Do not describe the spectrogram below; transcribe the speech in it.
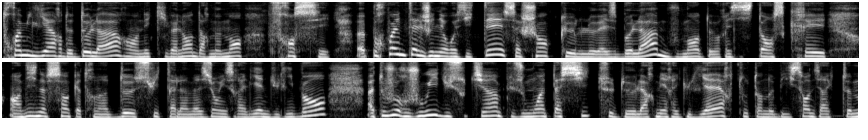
3 milliards de dollars en équivalent d'armement français. pourquoi une telle générosité, sachant que le Hezbollah, mouvement de résistance créé en 1982 suite à l'invasion israélienne du Liban, a toujours joui du soutien plus ou moins tacite de l'armée régulière tout en obéissant directement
